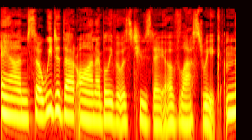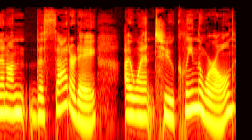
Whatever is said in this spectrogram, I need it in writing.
And so we did that on, I believe it was Tuesday of last week. And then on the Saturday, I went to Clean the World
